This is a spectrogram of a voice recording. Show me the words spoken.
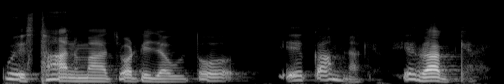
કોઈ સ્થાનમાં ચોંટી જવું તો એ કામના કહેવાય, એ રાગ કહેવાય.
